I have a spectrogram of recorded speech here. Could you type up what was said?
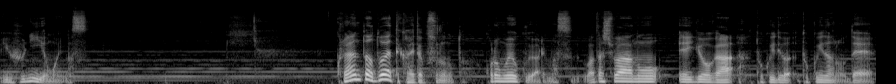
いうふうに思います。クライアントはどうやって開拓するのとこれもよく言われます。私はあの営業が得意では得意なので、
